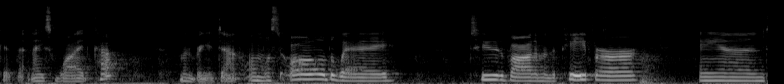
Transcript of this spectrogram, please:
Get that nice wide cup. I'm going to bring it down almost all the way to the bottom of the paper. And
